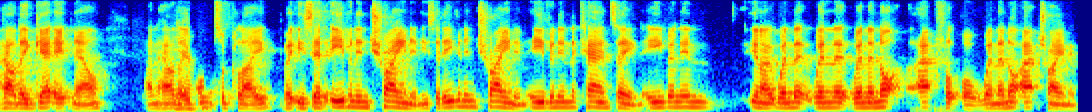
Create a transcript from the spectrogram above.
how they get it now and how yeah. they want to play. But he said even in training, he said even in training, even in the canteen, even in you know when they when they when they're not at football, when they're not at training,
